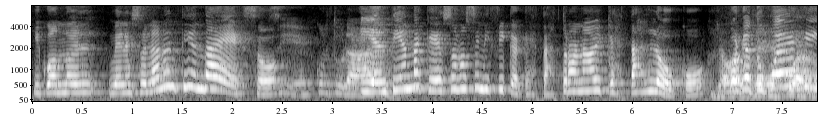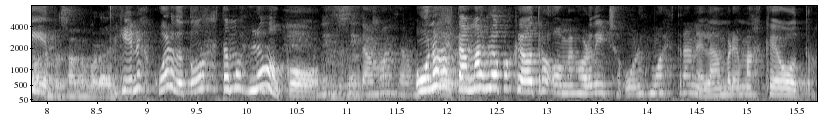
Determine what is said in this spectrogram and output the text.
Y cuando el venezolano entienda eso, Sí, es cultural. y entienda que eso no significa que estás tronado y que estás loco, Ya porque tú ¿quién es puedes cuerdo? ir. Empezando por ahí. ¿Quién es cuerdo? Todos estamos locos. Necesitamos estar un Unos están más locos que otros, o mejor dicho, unos muestran el hambre más que otros.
